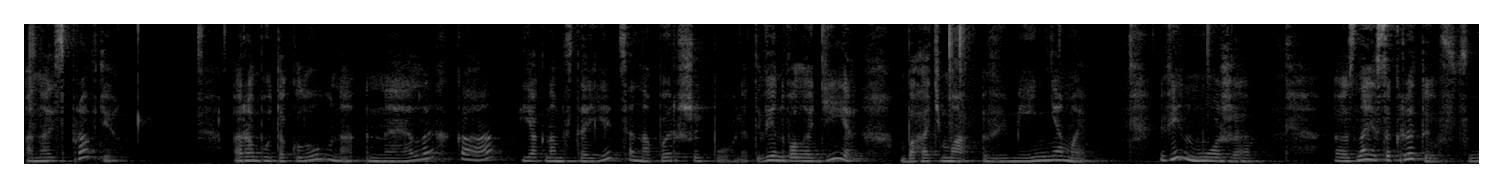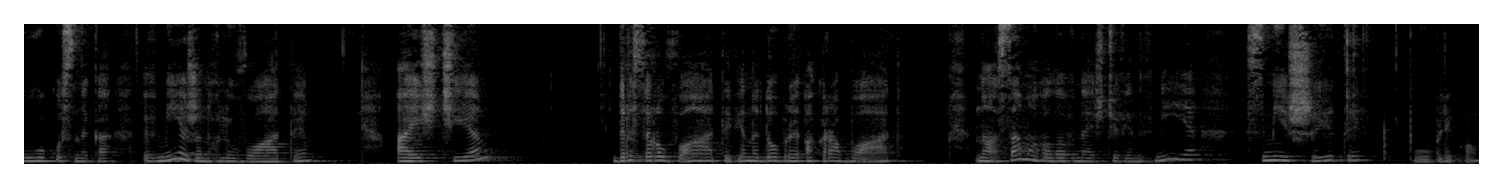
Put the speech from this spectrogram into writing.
А насправді робота клоуна нелегка, як нам здається, на перший погляд. Він володіє багатьма вміннями. Він може е, знає секрети фокусника, вміє жонглювати, а ще дресирувати, він і добрий акробат. Ну а саме головне, що він вміє смішити публіку.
